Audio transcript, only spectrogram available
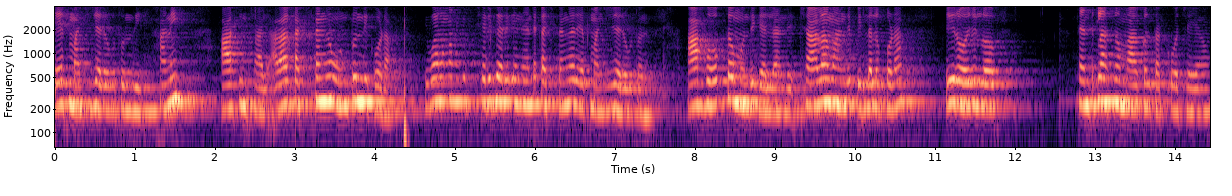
రేపు మంచి జరుగుతుంది అని ఆశించాలి. అలా ఖచ్చితంగా ఉంటుంది కూడా. ఇవాళ మనకి చెడు జరిగింది అంటే ఖచ్చితంగా రేపు మంచి జరుగుతుంది. ఆ హోప్తో ముందుకు వెళ్ళండి చాలామంది పిల్లలు కూడా ఈ రోజుల్లో టెన్త్ క్లాస్లో మార్కులు తక్కువ వచ్చాయను.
